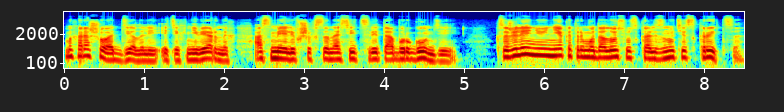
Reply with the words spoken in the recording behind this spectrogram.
Мы хорошо отделали этих неверных, осмелившихся носить цвета Бургундии. К сожалению, некоторым удалось ускользнуть и скрыться.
